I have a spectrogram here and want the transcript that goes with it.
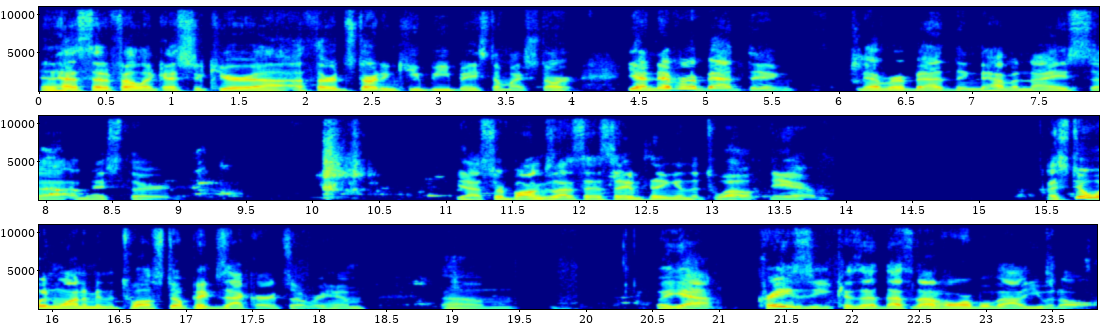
And Hess said it felt like I secure uh, a third starting QB based on my start. Yeah, never a bad thing. Never a bad thing to have a nice uh, a nice third. Yeah, Sir Bongslot said the same thing in the 12th. Damn. I still wouldn't want him in the 12. Still pick Zach Ertz over him. Um, but yeah, crazy because that, that's not horrible value at all.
